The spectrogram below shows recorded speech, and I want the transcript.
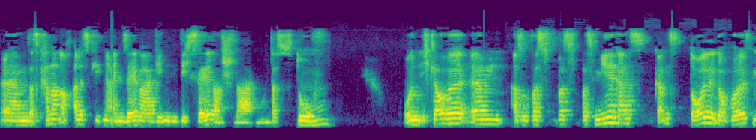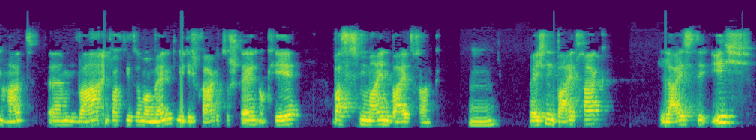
Ähm, das kann dann auch alles gegen einen selber, gegen dich selber schlagen. Und das ist doof. Mhm. Und ich glaube, ähm, also was, was, was mir ganz, ganz doll geholfen hat, ähm, war einfach dieser Moment, mir die Frage zu stellen, okay, was ist mein Beitrag? Mhm. Welchen Beitrag leiste ich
